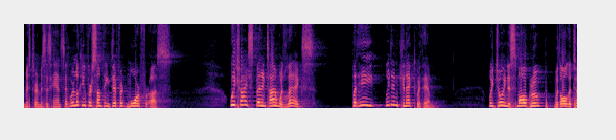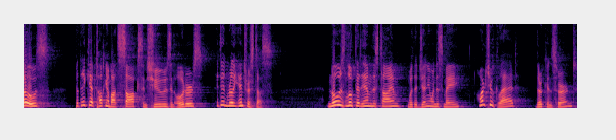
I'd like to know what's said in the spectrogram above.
Mr. and Mrs. Hand said, We're looking for something different, more for us. We tried spending time with Legs, but he, we didn't connect with him. We joined a small group with all the toes, but they kept talking about socks and shoes and odors. It didn't really interest us. Nose looked at him this time with a genuine dismay. Aren't you glad they're concerned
